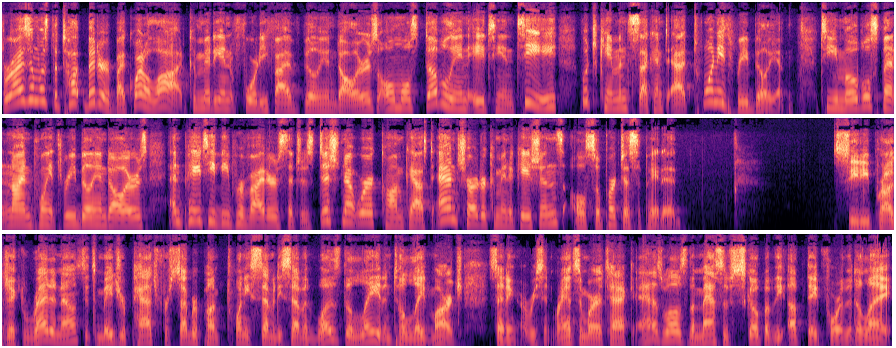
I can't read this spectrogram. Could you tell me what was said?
Verizon was the top bidder by quite a lot, committing $45 billion, almost doubling AT&T, which came in second at 23 billion. T-Mobile spent $9.3 billion, and pay TV providers such as Dish Network, Comcast, and Charter Communications also participated. CD Projekt Red announced its major patch for Cyberpunk 2077 was delayed until late March, citing a recent ransomware attack as well as the massive scope of the update for the delay.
